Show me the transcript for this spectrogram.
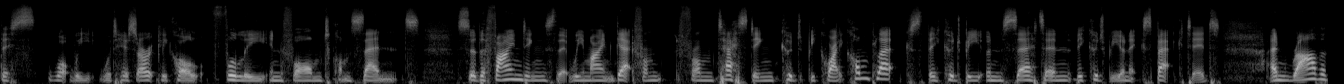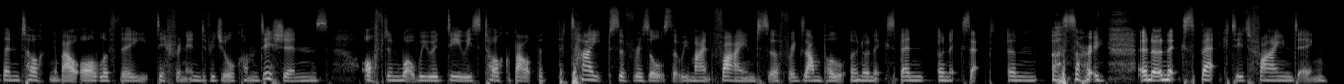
this what we would historically call fully informed consent. So the findings that we might get from from testing could be quite complex, they could be uncertain, they could be unexpected. And rather than talking about all of the different individual conditions, often what we would do is talk about the, the types of results that we might find. So for example, an unexpected unaccept un, sorry, an unexpected finding.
